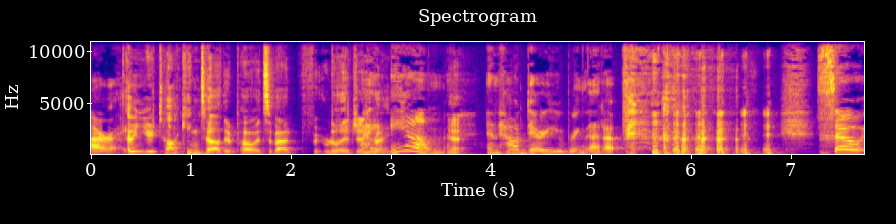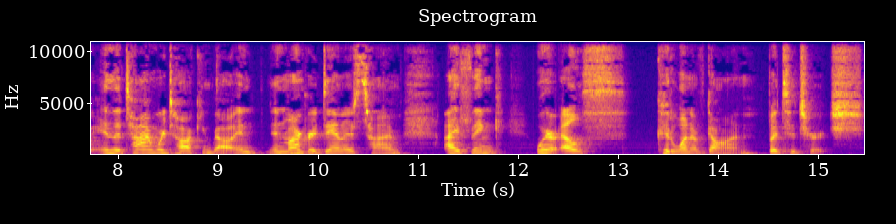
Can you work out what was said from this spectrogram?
All right. I mean you're talking to other poets about religion I right? am. Yeah. and how dare you bring that up? So in the time we're talking about in, in margaret danner's time i think where else could one have gone but to church?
